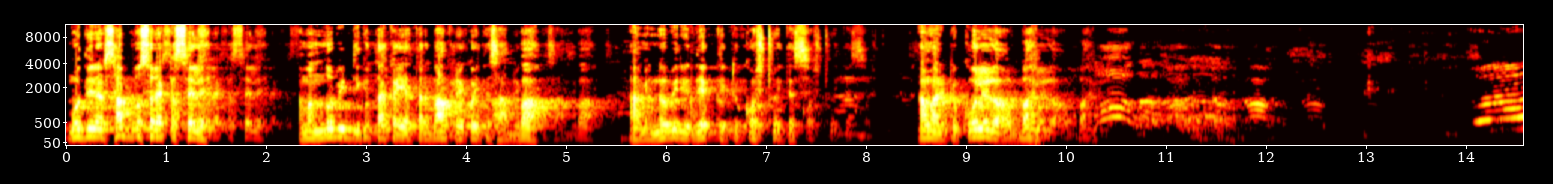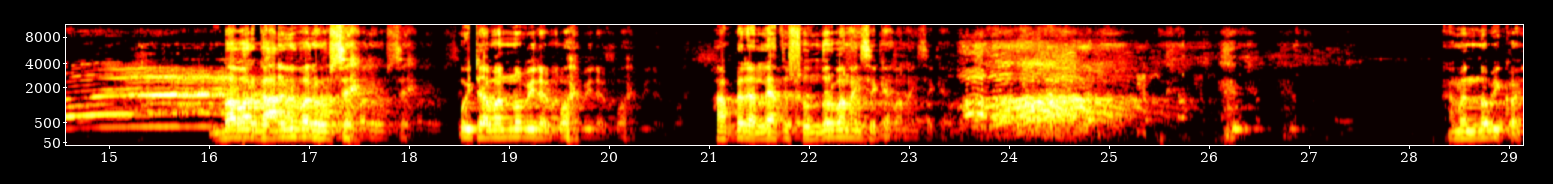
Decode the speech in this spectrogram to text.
মদিনার ষাট বছর একটা ছেলে, আমার নবীর দিকে তাকাইয়া তার বাপ রে কইতেছে, আব্বা, আমি নবীর দেখতে একটু কষ্ট হইতেছে। আমার একটু কোলে লো আব্বা। বাবার গাড়ির উপরে উঠছে। ওইটা আমার নবীর আপনার আল্লাহ এত সুন্দর বানাইছে কে আমার নবী কয়,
